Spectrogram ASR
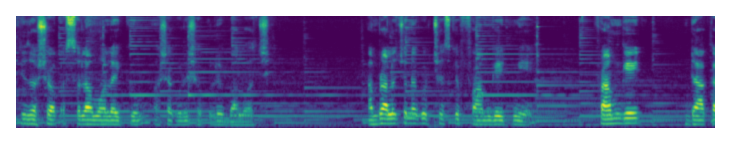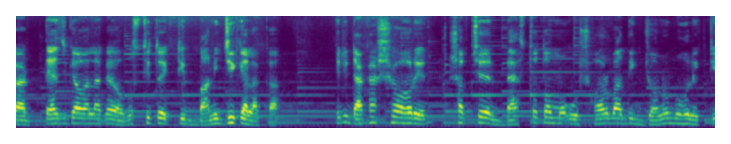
প্রিয় দর্শক, আসসালামু আলাইকুম। আশা করি সকলে ভালো আছে আমরা আলোচনা করছি আজকে ফার্ম গেট নিয়ে। ফার্ম গেট ঢাকার তেজগাঁও এলাকায় অবস্থিত একটি বাণিজ্যিক এলাকা। এটি ঢাকা শহরের সবচেয়ে ব্যস্ততম ও সর্বাধিক জনবহুল একটি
